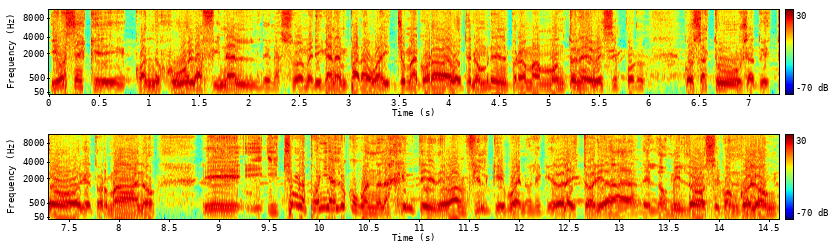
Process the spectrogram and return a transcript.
Y vos sabés que cuando jugó la final de la Sudamericana en Paraguay, yo me acordaba de vos, te nombré en el programa montones de veces por cosas tuyas, tu historia, tu hermano. Eh, y, y yo me ponía loco cuando la gente de Banfield, que bueno, le quedó la historia del 2012 con Colón,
